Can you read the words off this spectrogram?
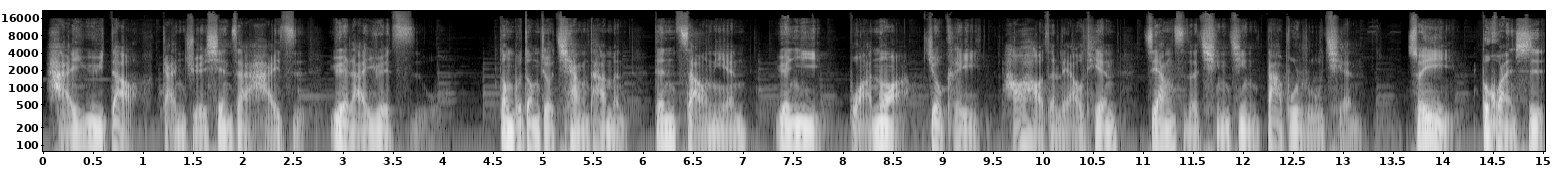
还遇到感觉现在孩子越来越自我，动不动就呛他们，跟早年愿意把诺就可以好好的聊天。这样子的情境大不如前，所以不管是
